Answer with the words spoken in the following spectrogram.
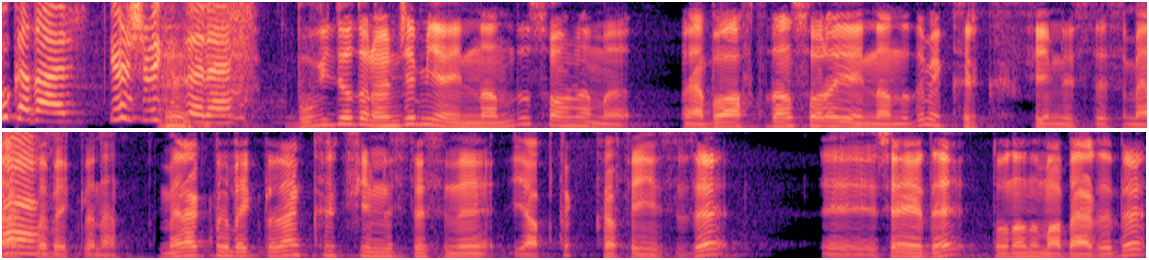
Bu kadar. Görüşmek üzere. Bu videodan önce mi yayınlandı sonra mı? Yani bu haftadan sonra yayınlandı değil mi? 40 film listesi merakla beklenen. Merakla beklenen 40 film listesini yaptık kafein size. Ee, şeye de Donanım Haber'de de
